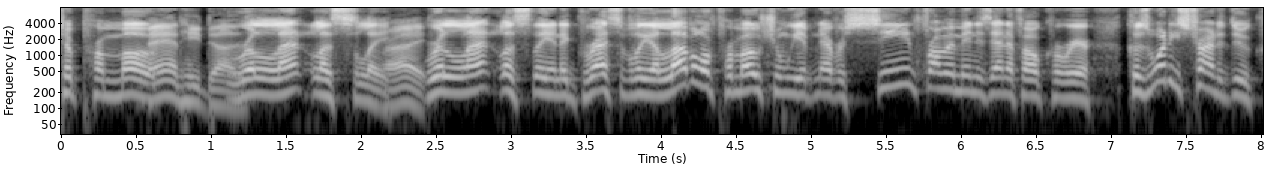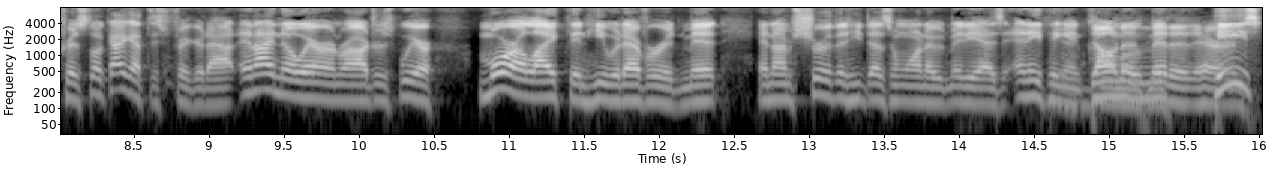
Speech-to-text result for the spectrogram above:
to promote Man, he does. relentlessly, Right. relentlessly and aggressively, a level of promotion we have never seen from him in his NFL career. Because what he's trying to do, Chris, look, I got this figured out, and I know Aaron Rodgers. We are more alike than he would ever admit, and I'm sure that he doesn't want to admit he has anything in don't common. with admit it, Aaron. He's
